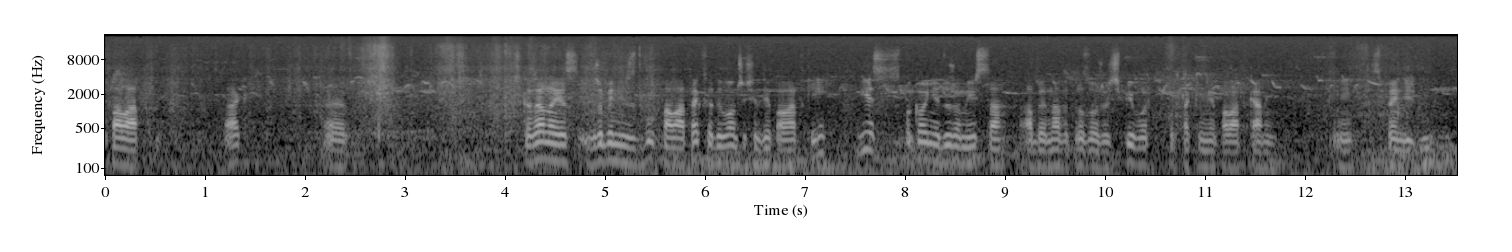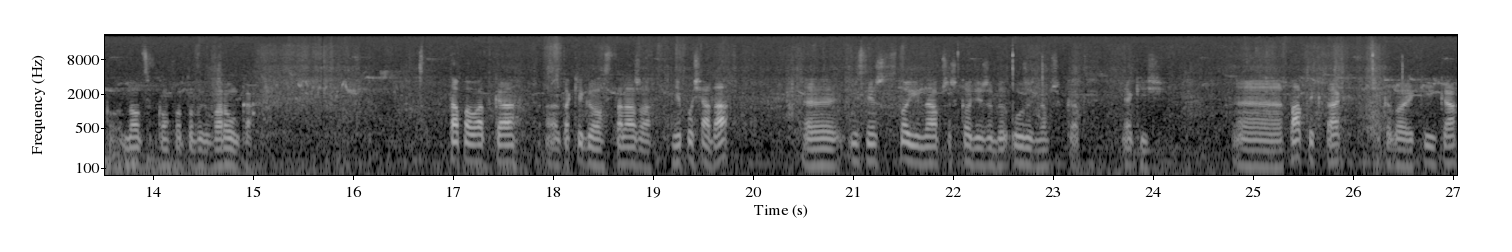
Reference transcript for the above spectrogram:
z pałatki, tak. E, Wskazane jest zrobienie z dwóch pałatek, wtedy łączy się dwie pałatki i jest spokojnie dużo miejsca, aby nawet rozłożyć śpiwór pod takimi pałatkami i spędzić noc w komfortowych warunkach. Ta pałatka e, takiego stalarza nie posiada. E, Nic nie stoi na przeszkodzie, żeby użyć na przykład jakiś e, patyk, tak, kawałek kijka.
